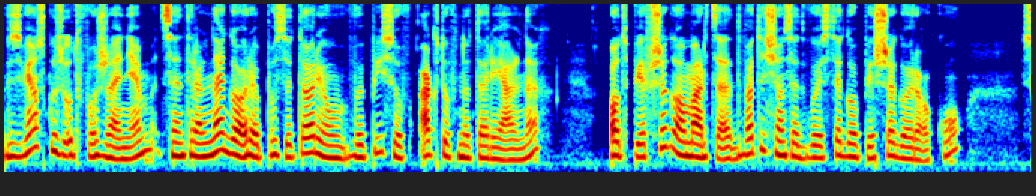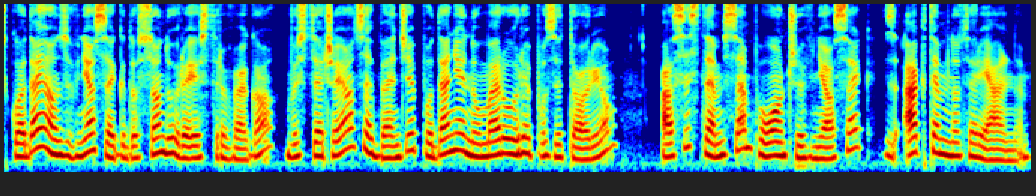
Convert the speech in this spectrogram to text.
W związku z utworzeniem Centralnego Repozytorium Wypisów Aktów Notarialnych od 1 marca 2021 roku Składając wniosek do sądu rejestrowego, wystarczające będzie podanie numeru repozytorium a system sam połączy wniosek z aktem notarialnym.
